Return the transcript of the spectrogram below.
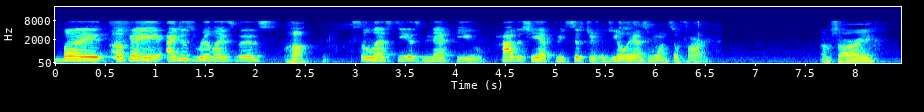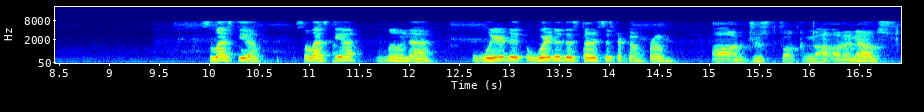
but okay, I just realized this. huh? Celestia's nephew. How does she have three sisters if she only has one so far? I'm sorry. Celestia, Celestia, Luna. Where did where did this third sister come from? Uh, I'm just fucking not unannounced.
